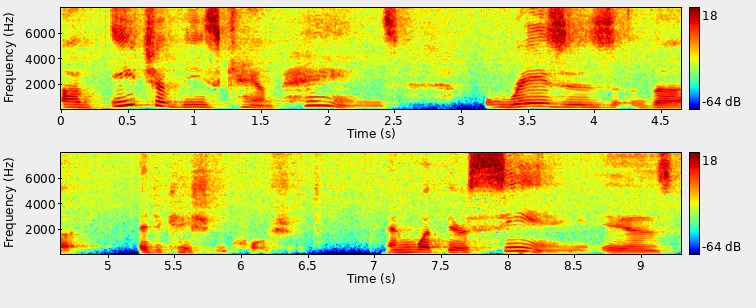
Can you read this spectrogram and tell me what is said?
um, each of these campaigns raises the education quotient. And what they're seeing is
